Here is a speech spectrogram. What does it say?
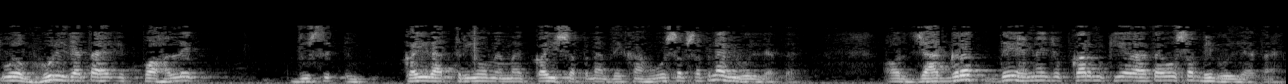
तो वह भूल जाता है कि पहले दूसरे कई रात्रियों में मैं कई सपना देखा हूँ, वो सब सपना भी भूल जाता है। और जागृत देह में जो कर्म किया रहता है, वो सब भी भूल जाता है।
